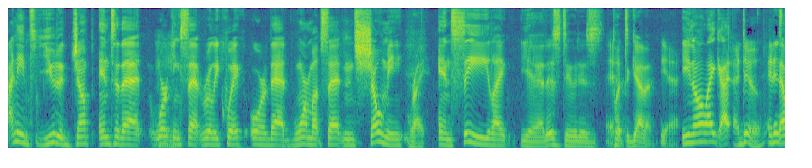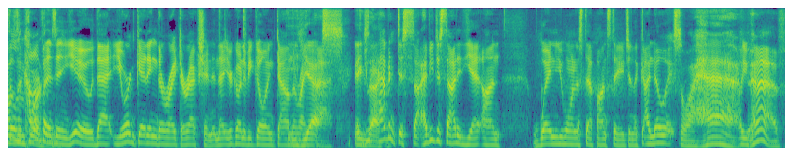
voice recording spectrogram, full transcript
I need you to jump into that Mm-hmm. working set really quick or that warm up set and show me Right. and see like, yeah, this dude is put together. Yeah. You know, like I, I do. It instills a confidence in you that you're getting the right direction and that you're going to be going down the right Yes, path. And exactly. You haven't decided. Have you decided yet on when you want to step on stage? And like I know it, so I have. oh, you have.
